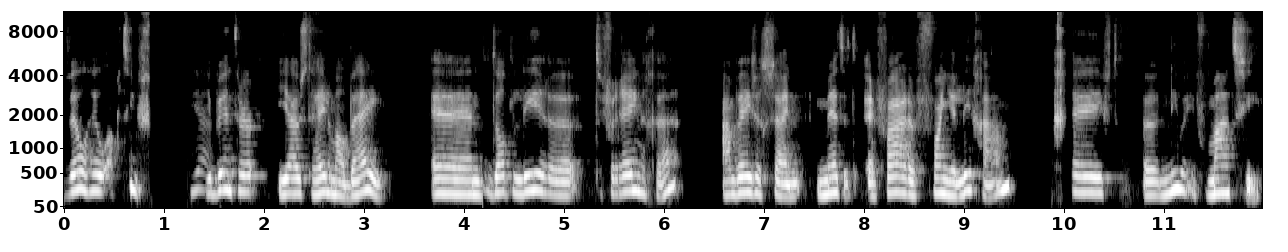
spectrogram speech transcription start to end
wel heel actief. Ja. Je bent er juist helemaal bij. En dat leren te verenigen, aanwezig zijn met het ervaren van je lichaam, geeft eh, nieuwe informatie.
